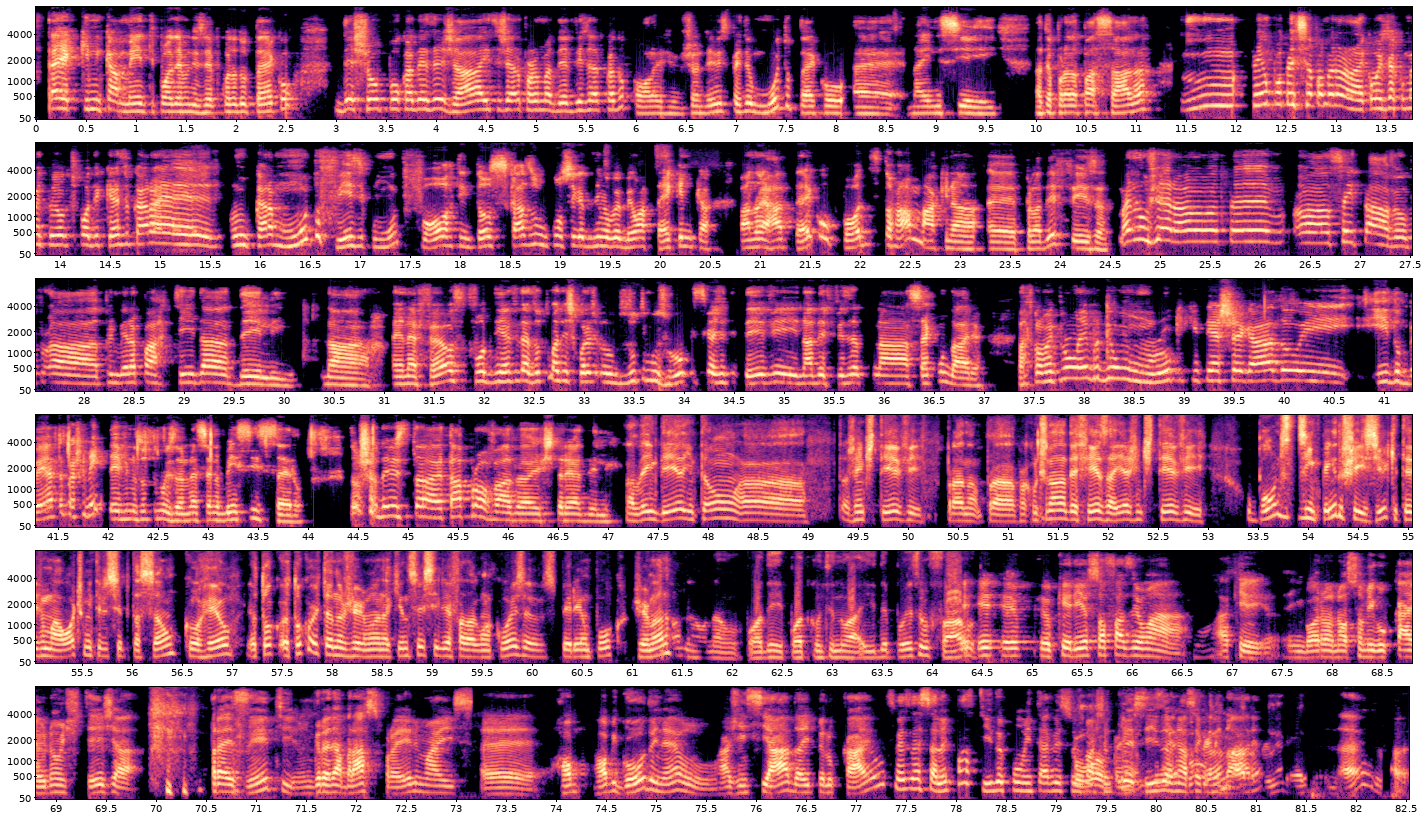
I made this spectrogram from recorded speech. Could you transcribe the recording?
Tecnicamente, podemos dizer, por conta do tackle, deixou um pouco a desejar, e isso já era o problema dele desde a época do college. O Sean Davis perdeu muito tackle é, na NCAA na temporada passada. Hum, tem um potencial para melhorar, né? Como a gente já comentou em outros podcasts, o cara é um cara muito físico, muito forte. Então, caso consiga desenvolver bem uma técnica para não errar tackle, pode se tornar uma máquina é, pela defesa. Mas no geral, até aceitável a primeira partida dele na NFL, se for diante das últimas escolhas, dos últimos rookies que a gente teve na defesa na secundária. Particularmente não lembro de um rookie que tenha chegado e ido bem, até porque acho que nem teve nos últimos anos, né? Sendo bem sincero. Então o Sean Davis tá, tá aprovado a estreia dele. Além dele, então, a, a gente teve, para continuar na defesa aí, a gente teve o bom desempenho do Shazier, que teve uma ótima interceptação, correu. Eu tô, eu tô cortando o Germano aqui, não sei se ele ia falar alguma coisa, eu esperei um pouco. Germano? Não, não, não. Pode, pode continuar aí, depois eu falo. Eu, eu, eu queria só fazer uma. Aqui, embora o nosso amigo Caio não esteja presente, um grande abraço para ele, mas é, Rob, Rob Golden, né, o agenciado aí pelo Caio, fez uma excelente partida com intervenções Pô, bastante bem- precisas bem- na bem secundária. né?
